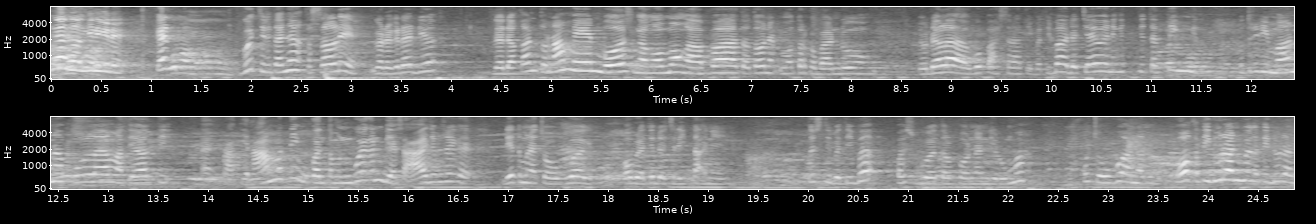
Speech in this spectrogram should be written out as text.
Nggak, nggak gini gini. Kan nggak gue ceritanya kesel deh gara-gara dia dadakan turnamen bos. Nggak ngomong nggak apa. Tau naik motor ke Bandung ya udahlah gue pasrah tiba-tiba ada cewek nih kita ting gitu putri di mana pulang hati-hati eh perhatian amat nih bukan temen gue kan biasa aja misalnya kayak dia temennya cowok gue gitu oh berarti udah cerita nih terus tiba-tiba pas gue teleponan di rumah kok cowok gue anak oh ketiduran gue ketiduran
